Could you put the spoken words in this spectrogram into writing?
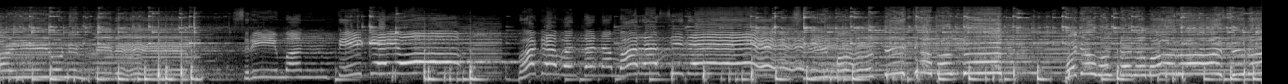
ನಾಯಿಯು ನಿಂತಿದೆ. ಶ್ರೀಮಂತಿಕೆಯೋ ಭಗವಂತನ ಮರಸಿದೆ. ಶ್ರೀಮಂತಿಕೆ ಬಂದು ಭಗವಂತನ ಮರಸಿದೆ.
